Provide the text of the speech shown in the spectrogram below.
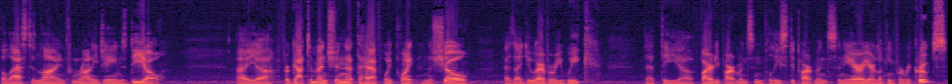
The Last in Line from Ronnie James Dio. I uh, forgot to mention at the halfway point in the show, as I do every week, that the uh, fire departments and police departments in the area are looking for recruits.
